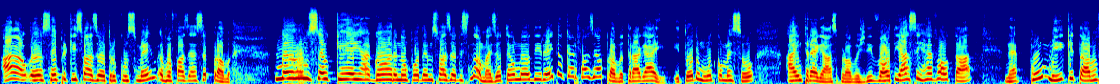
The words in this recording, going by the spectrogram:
Ah, eu sempre quis fazer outro curso mesmo, eu vou fazer essa prova. Não, não sei o que, agora não podemos fazer. Eu disse, não, mas eu tenho o meu direito, eu quero fazer a prova, traga aí. E todo mundo começou a entregar as provas de volta e a se revoltar, né, comigo que tava,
